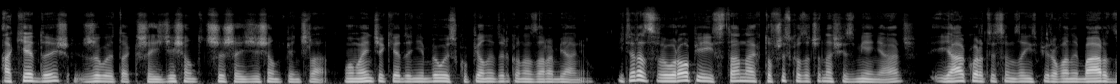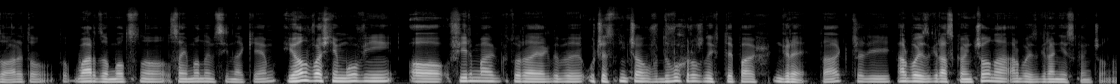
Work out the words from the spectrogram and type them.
a kiedyś żyły tak 63-65 lat, w momencie, kiedy nie były skupione tylko na zarabianiu. I teraz w Europie i w Stanach to wszystko zaczyna się zmieniać. Ja akurat jestem zainspirowany bardzo, ale to, to, bardzo mocno Simonem Sinekiem. I on właśnie mówi o firmach, które jak gdyby uczestniczą w dwóch różnych typach gry, tak? Czyli albo jest gra skończona, albo jest gra nieskończona.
